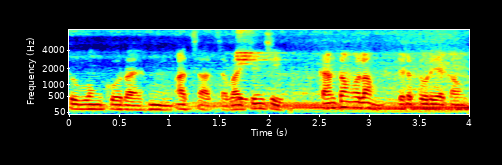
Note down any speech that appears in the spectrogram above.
শুভঙ্কর রায়। হুম আচ্ছা আচ্ছা ভাই চিনছি কনফার্ম হলাম যেটা তোরই অ্যাকাউন্ট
